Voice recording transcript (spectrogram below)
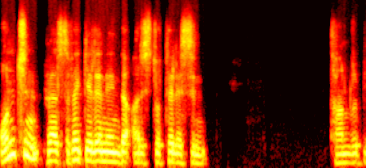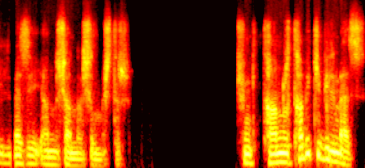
Onun için felsefe geleneğinde Aristoteles'in Tanrı bilmezi yanlış anlaşılmıştır. Çünkü Tanrı tabii ki bilmez.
